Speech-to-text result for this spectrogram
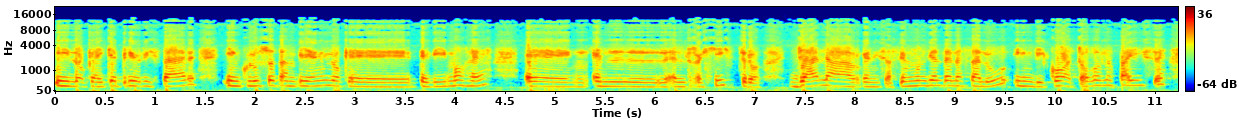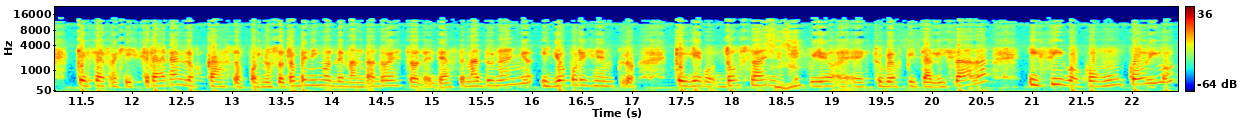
Y lo que hay que priorizar, incluso también lo que pedimos es el, el, registro. Ya la Organización Mundial de la Salud indicó a todos los países que se registraran los casos. Pues nosotros venimos demandando esto desde hace más de un año y yo, por ejemplo, que llevo dos años que fui, eh, estuve hospitalizada y sigo con un código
